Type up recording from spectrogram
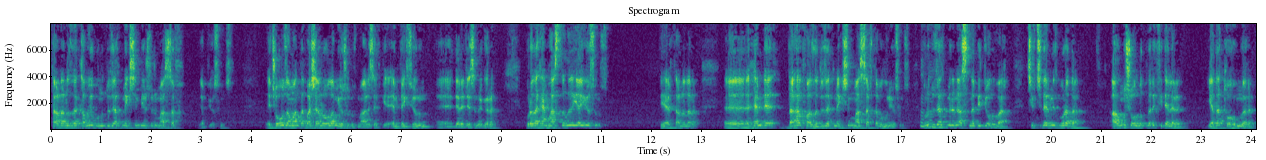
tarlanızda kalıyor. Bunu düzeltmek için bir sürü masraf yapıyorsunuz. E, çoğu zaman da başarılı olamıyorsunuz maalesef ki enfeksiyonun e, derecesine göre. Burada hem hastalığı yayıyorsunuz diğer tarlalara e, hem de daha fazla düzeltmek için masrafta bulunuyorsunuz. Bunu düzeltmenin aslında bir yolu var. Çiftçilerimiz burada almış oldukları fideleri ya da tohumları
